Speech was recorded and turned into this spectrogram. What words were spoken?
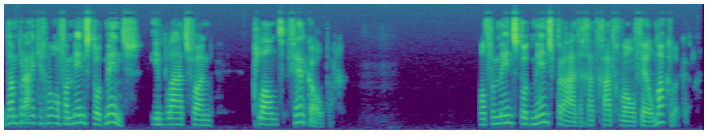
dan praat je gewoon van mens tot mens in plaats van klant-verkoper. Want van mens tot mens praten gaat, gaat gewoon veel makkelijker.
